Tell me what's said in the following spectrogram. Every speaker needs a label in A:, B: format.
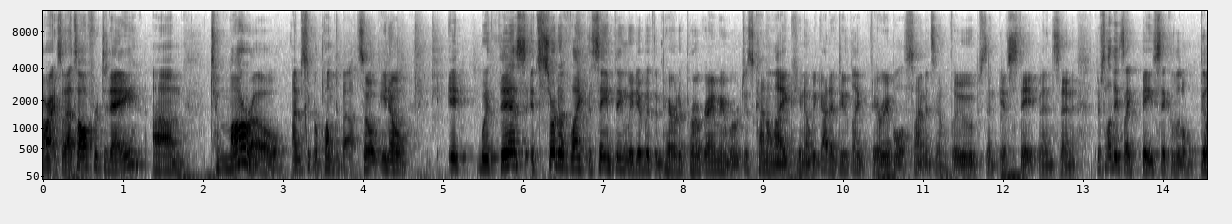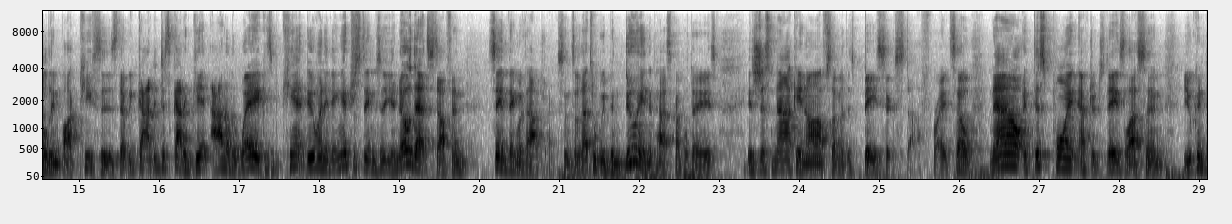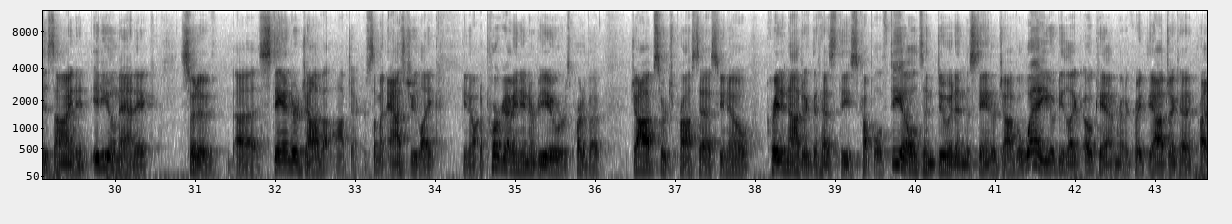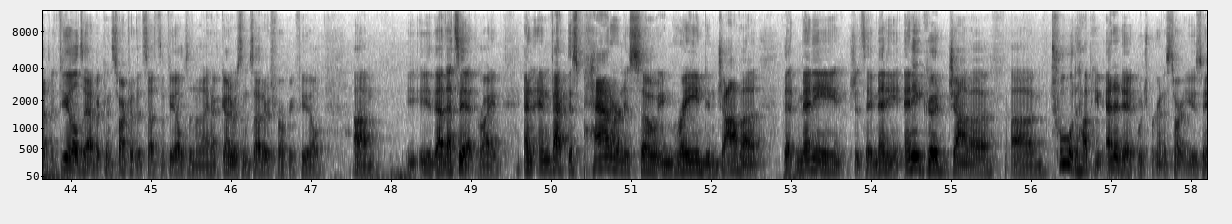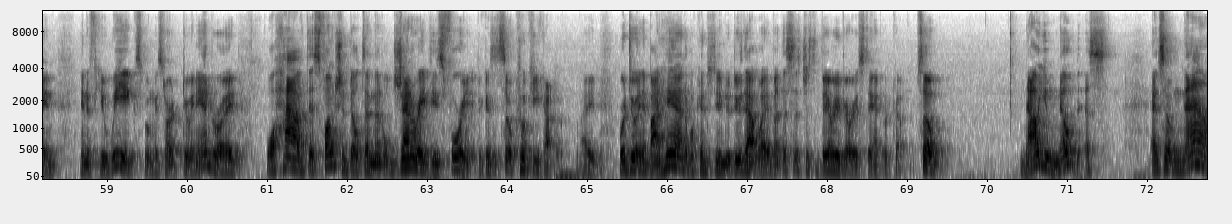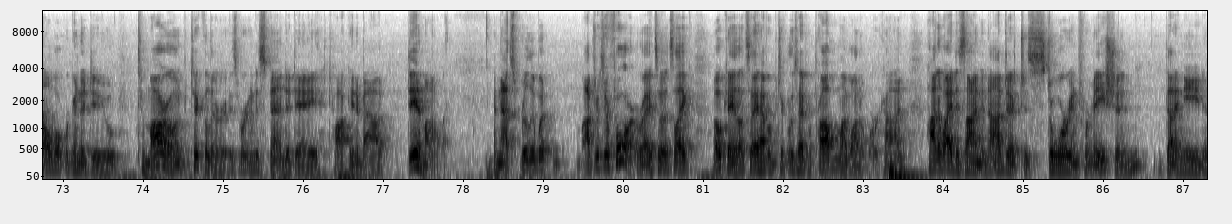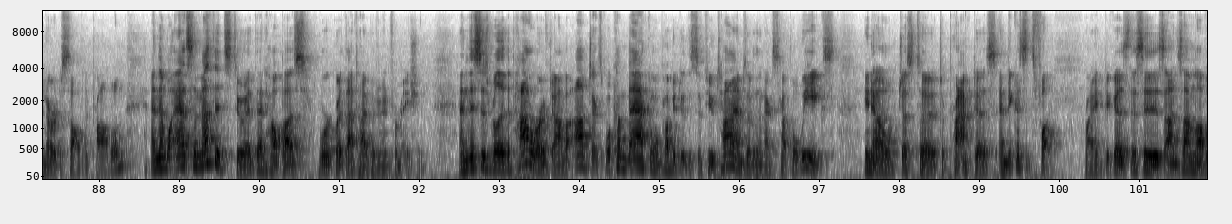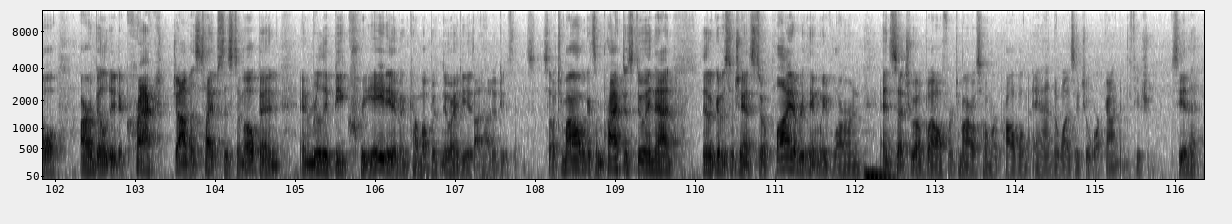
A: All right, so that's all for today. Um, tomorrow, I'm super pumped about. So, you know, it with this, it's sort of like the same thing we did with imperative programming. We're just kind of like, you know, we got to do like variable assignments and loops and if statements, and there's all these like basic little building block pieces that we got to just got to get out of the way because we can't do anything interesting until you know that stuff. And same thing with objects. And so that's what we've been doing the past couple days is just knocking off some of this basic stuff, right? So now at this point after today's lesson, you can design an idiomatic sort of uh, standard Java object. If someone asked you like, you know, at a programming interview or as part of a job search process, you know, create an object that has these couple of fields and do it in the standard Java way, you would be like, okay, I'm going to create the object. I have private fields. I have a constructor that sets the fields, and then I have getters and setters for every field. Um, that, that's it, right? And, and in fact, this pattern is so ingrained in Java that many, I should say many, any good Java um, tool to help you edit it, which we're going to start using in a few weeks when we start doing Android, will have this function built in that'll generate these for you because it's so cookie cutter, right? We're doing it by hand we'll continue to do that way, but this is just very, very standard code. So now you know this. And so now what we're going to do tomorrow in particular is we're going to spend a day talking about data modeling. And that's really what objects are for, right? So it's like, okay, let's say I have a particular type of problem I want to work on. How do I design an object to store information that I need in order to solve the problem? And then we'll add some methods to it that help us work with that type of information. And this is really the power of Java objects. We'll come back and we'll probably do this a few times over the next couple weeks, you know, just to, to practice and because it's fun right? Because this is, on some level, our ability to crack Java's type system open and really be creative and come up with new ideas about how to do things. So tomorrow we'll get some practice doing that. It'll give us a chance to apply everything we've learned and set you up well for tomorrow's homework problem and the ones that you'll work on in the future. See you then.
